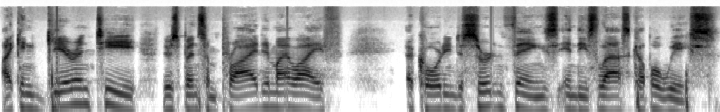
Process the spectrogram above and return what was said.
I can guarantee there's been some pride in my life according to certain things in these last couple weeks.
